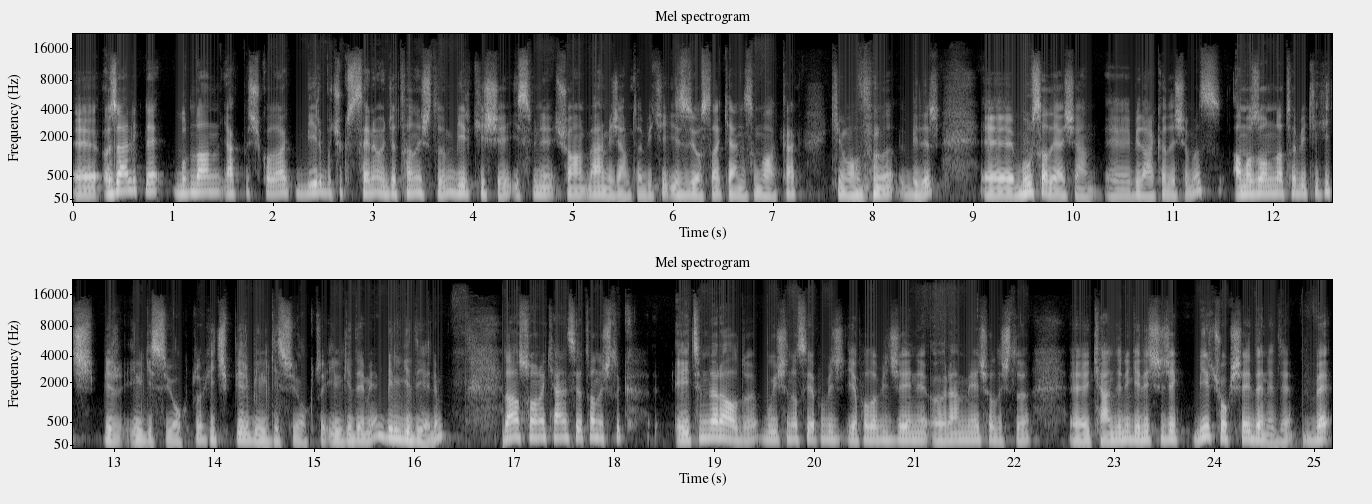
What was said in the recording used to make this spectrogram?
Ee, özellikle bundan yaklaşık olarak bir buçuk sene önce tanıştığım bir kişi, ismini şu an vermeyeceğim tabii ki, izliyorsa kendisi muhakkak kim olduğunu bilir. Ee, Bursa'da yaşayan e, bir arkadaşımız. Amazon'la tabii ki hiçbir ilgisi yoktu, hiçbir bilgisi yoktu. İlgi demeyelim, bilgi diyelim. Daha sonra kendisiyle tanıştık. Eğitimler aldı. Bu işi nasıl yapılabileceğini öğrenmeye çalıştı. E, kendini geliştirecek birçok şey denedi. Ve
